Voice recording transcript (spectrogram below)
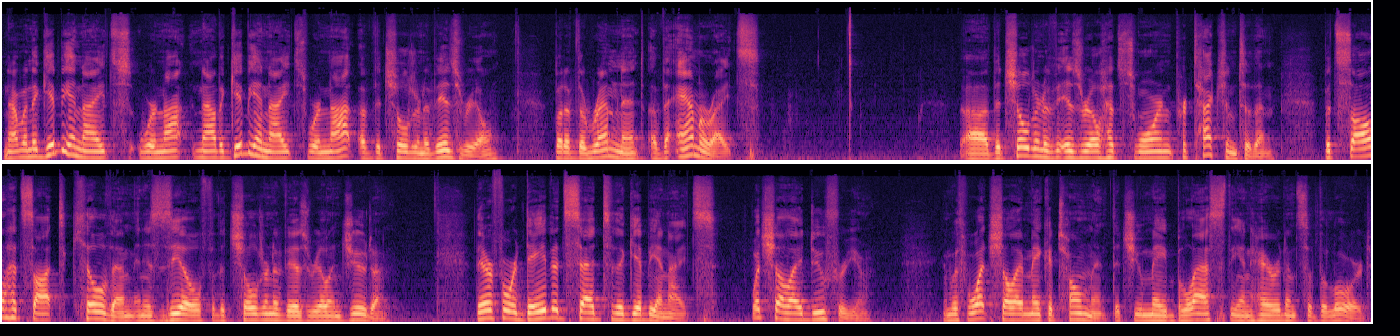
Now, when the Gibeonites were not, now the Gibeonites were not of the children of Israel, but of the remnant of the Amorites. Uh, the children of Israel had sworn protection to them, but Saul had sought to kill them in his zeal for the children of Israel and Judah. Therefore, David said to the Gibeonites, What shall I do for you? And with what shall I make atonement that you may bless the inheritance of the Lord?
